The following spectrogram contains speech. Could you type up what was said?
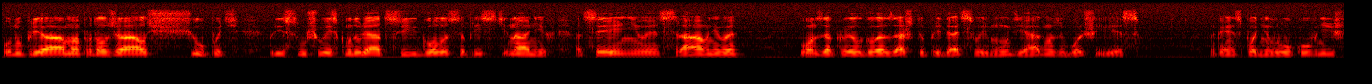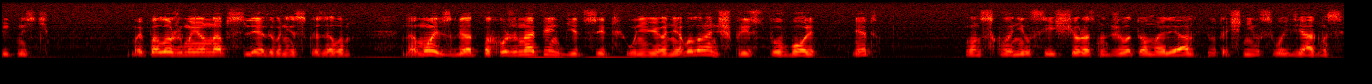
Он упрямо продолжал щупать, прислушиваясь к модуляции голоса при стенаниях, оценивая, сравнивая. Он закрыл глаза, чтобы придать своему диагнозу больший вес. Наконец поднял руку в нерешительности. «Мы положим ее на обследование», — сказал он. «На мой взгляд, похоже на аппендицит. У нее не было раньше приступов боли?» «Нет». Он склонился еще раз над животом Элиан и уточнил свой диагноз.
